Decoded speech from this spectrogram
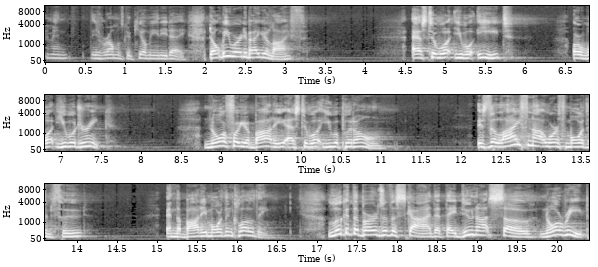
I mean, these Romans could kill me any day. Don't be worried about your life as to what you will eat or what you will drink, nor for your body as to what you will put on. Is the life not worth more than food, and the body more than clothing? Look at the birds of the sky that they do not sow, nor reap,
